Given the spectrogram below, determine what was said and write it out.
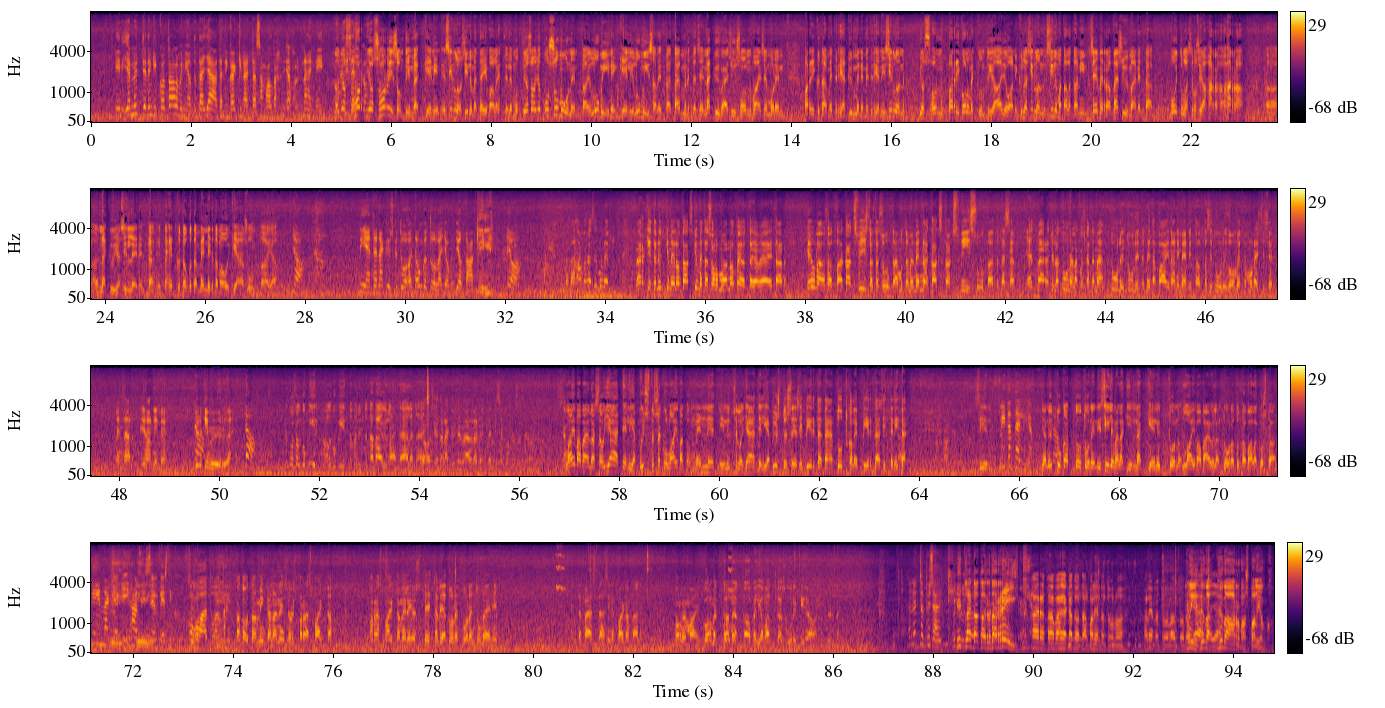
niin, ja nyt tietenkin kun on talvi, niin on tätä jäätä, niin kaikki näyttää samalta. Ja näin, niin no jos, hor, jos horisontin näkee, niin silloin silmät ei valehtele, mutta jos on joku sumunen tai luminen keli, lumisade tai tämmöinen, että se näkyväisyys on vain semmoinen parikymmentä metriä, kymmenen metriä, niin silloin, jos on pari-kolme tuntia ajoa, niin kyllä silloin silmät alkaa niin sen verran väsymään, että voi tulla semmoisia harha, harha äh, näkyjä silleen, että, että hetko, että onko tämä, menneekö tämä oikeaan suuntaan. Ja... Joo. Niin, että näkyisikö tuo, että onko tuolla jo, jotakin. Niin. Joo. Tämähän on vähän semmoinen värkki, että nytkin meillä on 20 solmua nopeutta ja me ajetaan keula osoittaa 2.15 suuntaan, mutta me mennään 2.25 suuntaan. Että tässä määrätyllä tuulella, koska tämä tuuli, tuuli että meitä painaa, niin meidän pitää ottaa se tuuli huomioon. Että monesti se mennään ihan niin kuin kylkimyyryä. Joo. Joku se alkoi, piir- alkoi piirtämään nyt tätä väylää täällä näin. Joo, sieltä näkyy se väylä nyt, missä kunnossa se. Laivaväylässä on jäätelijä pystyssä, kun laivat on menneet, niin nyt sillä on jäätelijä pystyssä ja se piirtää tähän tutkalle, piirtää sitten niitä Siin... Niitä teliä. Ja nyt Joo. kun katsoo tuonne, niin silmälläkin näkee nyt tuon laivaväylän tuolla tuota valkosta. Niin näkeekin niin, ihan siis niin. siis selkeästi kohoaa tuolta. Niin. Katsotaan minkälainen se olisi paras paikka. Paras paikka meille, jos tehtäviä tuolle puolen tulee, niin että päästään sinne paikan päälle. Kolme, ma- kolme, kolme kaapelia matkaa suurin piirtein. Joo, kyllä. No nyt me pysäyttiin. Nyt lähdetään kairataan rei. Nyt kairataan vähän ja katsotaan paljonko tuolla on, paljonko tuolla on tuota niin, hyvä, ja... hyvä arvaus, paljonko?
